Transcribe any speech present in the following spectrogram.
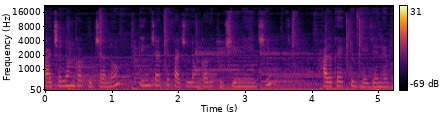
কাঁচা লঙ্কা কুচানো। তিন চারটে কাঁচা লঙ্কাকে কুচিয়ে নিয়েছি। হালকা একটু ভেজে নেব।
